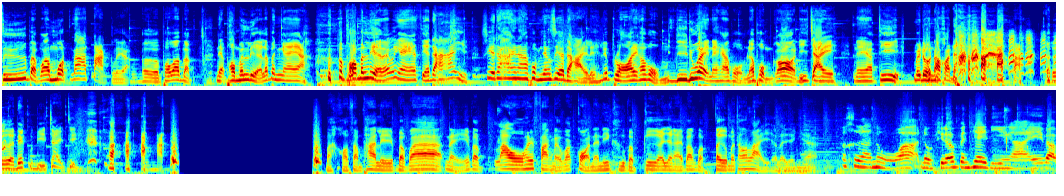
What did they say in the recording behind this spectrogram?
ซื้อแบบว่าหมดหน้าตักเลยอะเออเพราะว่าแบบเนี่ยพอมันเหลือแล้วเป็นไงอะพอมันเหลือแล้วเป็นไงเสียดายเสียดายนะ ผมยังเสียดายเลยเรียบร้อยครับผมดีด้วยนะครับผมแล้วผมก็ดีใจนะครับที่ไม่โดนนักกอด่าเออเนี่ยกูดีใจจริง มาขอสัมภาษณ์เลยแบบว่าไหนแบบเล่าให้ฟังหน่อยว่าก่อนอันนี้คือแบบเกลือยังไงบ้างแบบเติมมาเท่าไหร่อะไรอย่างเงี้ย ก็คือหนูอะหนูคิดว่าเป็นที่ไอดีไงแบบ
